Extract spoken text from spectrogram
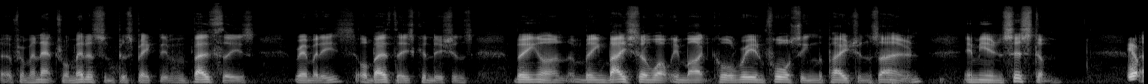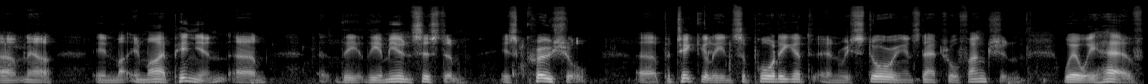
uh, from a natural medicine perspective of both these remedies or both these conditions being on being based on what we might call reinforcing the patient's own immune system. Yep. Um, now, in my in my opinion, um, the the immune system is crucial, uh, particularly in supporting it and restoring its natural function, where we have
